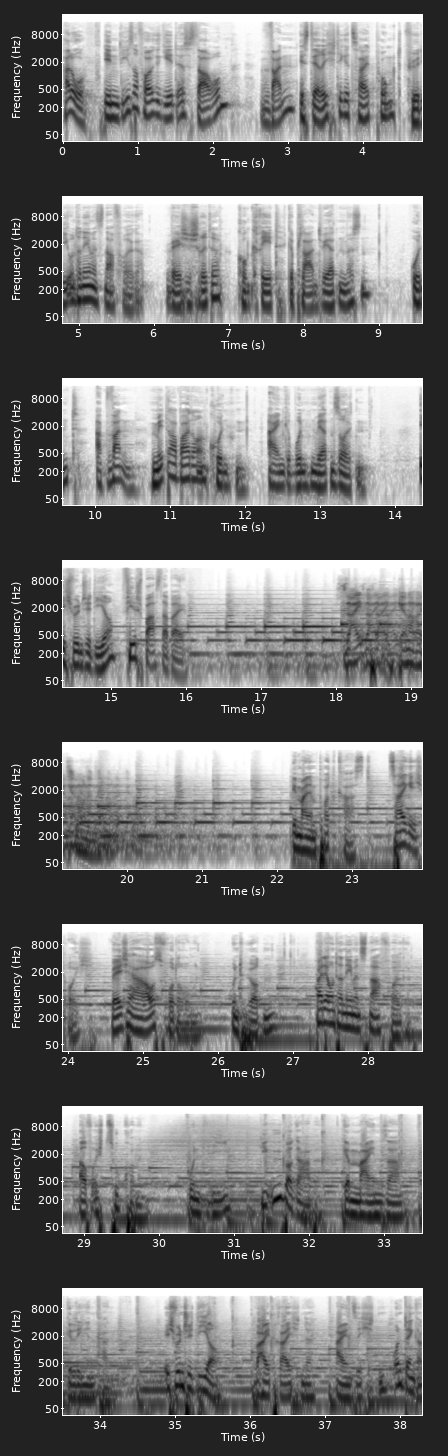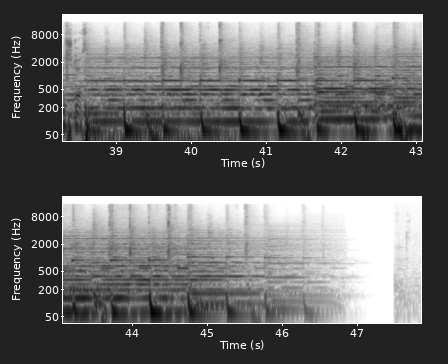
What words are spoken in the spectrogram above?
Hallo, in dieser Folge geht es darum, wann ist der richtige Zeitpunkt für die Unternehmensnachfolge? Welche Schritte konkret geplant werden müssen? Und ab wann Mitarbeiter und Kunden eingebunden werden sollten? Ich wünsche dir viel Spaß dabei. Seit Generationen. In meinem Podcast zeige ich euch, welche Herausforderungen und Hürden bei der Unternehmensnachfolge auf euch zukommen und wie die Übergabe gemeinsam gelingen kann. Ich wünsche dir weitreichende Einsichten und Denkanstöße.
